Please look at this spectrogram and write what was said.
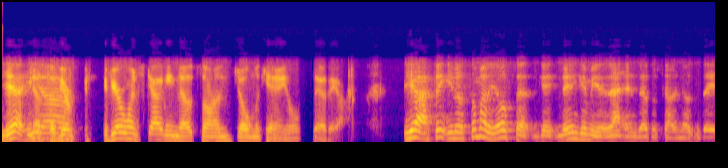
Yeah, he. You know, so if uh, you're if you're one scouting notes on Joel McHale, there they are. Yeah, I think you know somebody else that gave, they didn't give me that in depth of scouting notes, but they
